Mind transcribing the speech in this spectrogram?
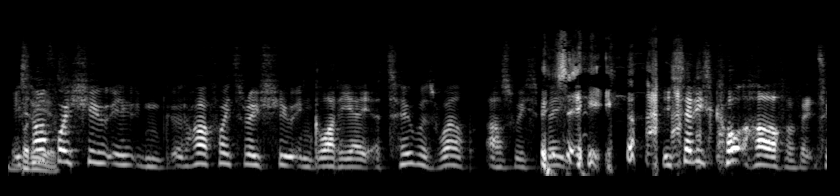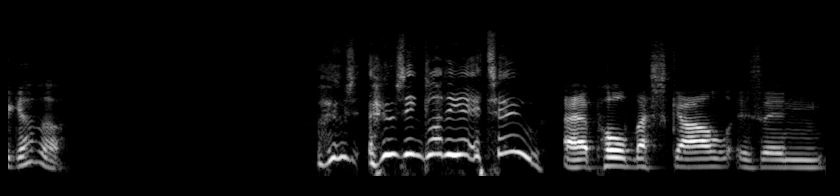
He's But halfway is. shooting, halfway through shooting Gladiator Two as well as we speak. He? he said he's cut half of it together. who's who's in Gladiator Two? Uh, Paul Mescal is in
